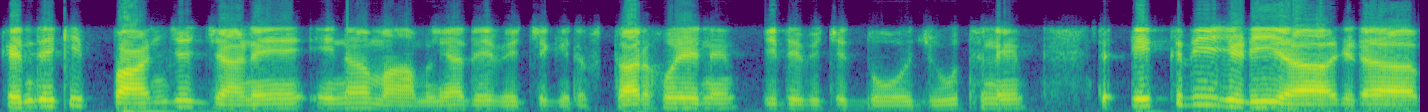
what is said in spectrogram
ਕਹਿੰਦੇ ਕਿ ਪੰਜ ਜਾਣੇ ਇਹਨਾਂ ਮਾਮਲਿਆਂ ਦੇ ਵਿੱਚ ਗ੍ਰਿਫਤਾਰ ਹੋਏ ਨੇ, ਜਿਹਦੇ ਵਿੱਚ ਦੋ ਯੂਥ ਨੇ। ਤੇ ਇੱਕ ਦੀ ਜਿਹੜੀ ਆ, ਜਿਹੜਾ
